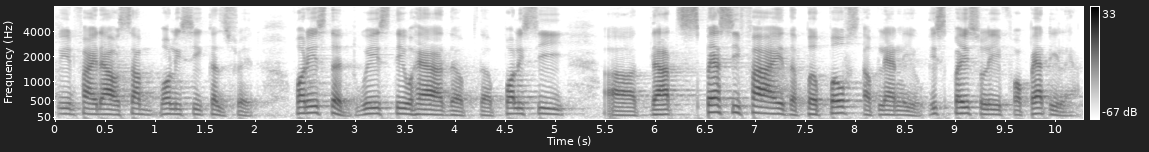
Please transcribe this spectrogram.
We find out some policy constraint. For instance, we still have the, the policy uh, that specify the purpose of land use, especially for paddy land.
